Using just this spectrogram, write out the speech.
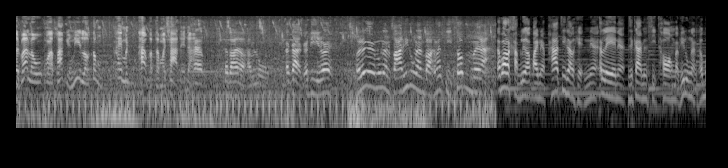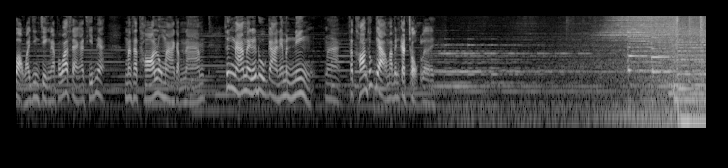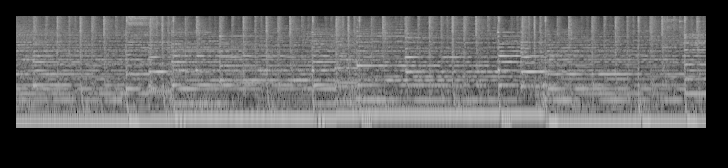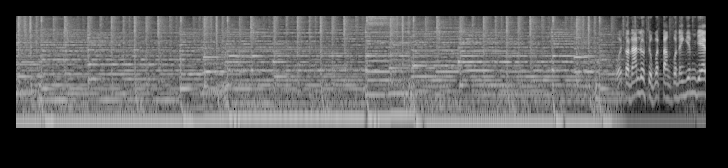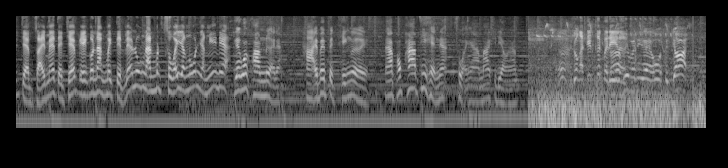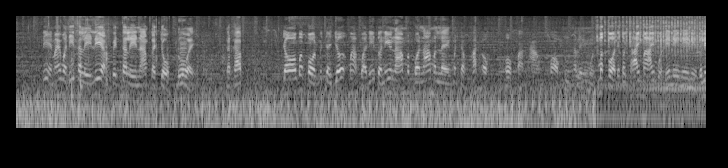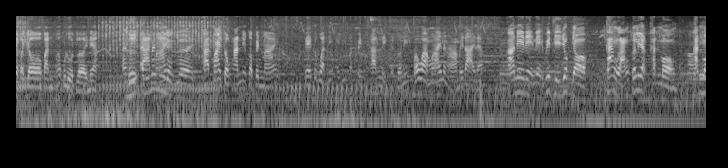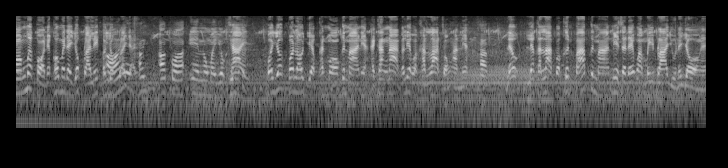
ดว่าเรามาพักอย่างนี้เราต้องให้มันเข้ากับธรรมชาติให้ได้ครับ สบายเหรอครับลุง อากาศก็ดีด้วยเออแล้วไงลุงนันฟ้าที่ลุงนันบอกให้มันสีส้มเลยอะแล้วพอเราขับเรือออกไปเนี่ยภาพที่เราเห็นเนี่ยทะเลเนี่ยจะกลายเป็นสีทองแบบที่ลุงนันเขาบอกไว้จริงๆนะเพราะว่าแสงอาทิตย์เนี่ยมันสะท้อนลงมากับน้ำซึ่งน้ำในฤดูกาลเนี่ยมันนิ่งมาก สะท้อนทุกอย่างออกมาเป็นกระจกเลย ตอนนั้นรู้สึกว่าต่างคนต่างยิ้มแย้มแจ่มใสแม้แต่เชฟเองก็นั่งไม่ติดแล้วลุงนันมันสวยอย่างนู้นอย่างนี้เนี่ยเรียกว่าความเหนื่อยเนี่ยหายไปปิดทิ้งเลยนะครับเพราะภาพที่เห็นเนี่ยสวยงามมากทีเดียวนะครับดวงอาทิตย์ขึ้นพอดีเลย ขึ้นมาดีเลยโอ้สุดยอด นี่เห็นไหมวันนี้ทะเลเรียบเป็นทะเลน้ำกระจกด้วยนะครับยอเมื่อก่อนมันจะเยอะมากกว่านี้ตอนนี้น้ำมันพอน้ำมันแรงมันจะพัดออก ออกปากอ่าวออกสู่ทะเลหมด เมื่อก่อนเนี่ยเขาใช้ไม้หมดเนี่ยนี่นี่นี่เขาเรียกว่ายอบรรพบุรุษเลยเนี่ย อันคืนี้ออักานรนี้ไม่ไม้มีเด็กเลยคานไม้สองอันนี่ก็เป็นไม้ แต่ทุกวันนี้ไอ้นี่มันเป็นคานเหล็กกันตัวนี้ เพราะว่าไม้มันหาไม่ได้แล้วอันนี้นี่นี่วิธียกยอข้างหลังก็เรียกคันมอง คันมองเมื่อก่อนเนี่ยเขาไม่ได้ยกปลายเล็กเขายกปลายใหญ่เขาเอาตัวเอ็นลงมายกขึ้นใช่พอยกพอเราเหยียบคันมองขึ้นมาเนี่ยไอ้ข้างหน้าก็เรียกว่าคันลาดสองอันเนี่ย ครับ แล้วแล้วคันลาดพอขึ้นปั๊บขึ้นมา นี่แสดงว่ามีปลาอยู่ในยอไง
